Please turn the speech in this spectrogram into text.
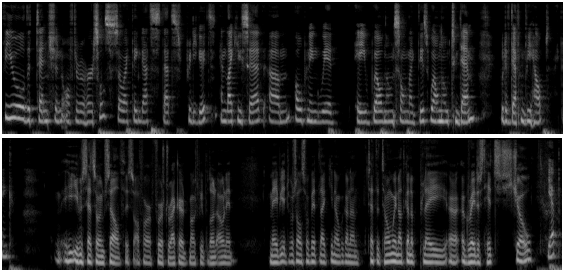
feel the tension of the rehearsals. So I think that's that's pretty good. And like you said, um, opening with a well-known song like this, well known to them, would have definitely helped. I think. He even said so himself. It's off our first record. Most people don't own it. Maybe it was also a bit like, you know, we're going to set the tone. We're not going to play uh, a greatest hits show, Yep.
